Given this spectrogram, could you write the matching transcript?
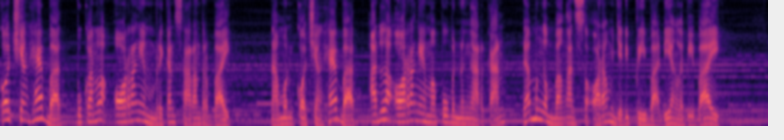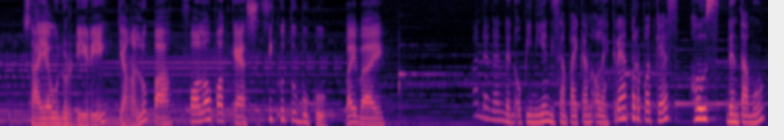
Coach yang hebat bukanlah orang yang memberikan saran terbaik, namun coach yang hebat adalah orang yang mampu mendengarkan dan mengembangkan seseorang menjadi pribadi yang lebih baik. Saya undur diri, jangan lupa follow podcast Sikutu Buku. Bye-bye. Pandangan dan opini yang disampaikan oleh kreator podcast, host, dan tamu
